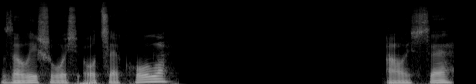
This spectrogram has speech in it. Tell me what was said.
залишу ось оце коло. А ось це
